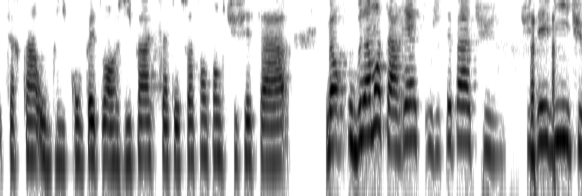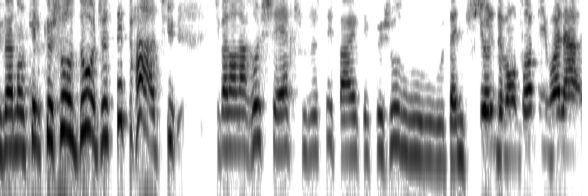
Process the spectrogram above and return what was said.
certains oublient complètement. Je dis pas, ça fait 60 ans que tu fais ça. Mais au bout d'un moment, tu arrêtes, ou je sais pas, tu, tu dévis, tu vas dans quelque chose d'autre, je sais pas, tu, tu vas dans la recherche, ou je sais pas, quelque chose où tu as une fiole devant toi, puis voilà.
